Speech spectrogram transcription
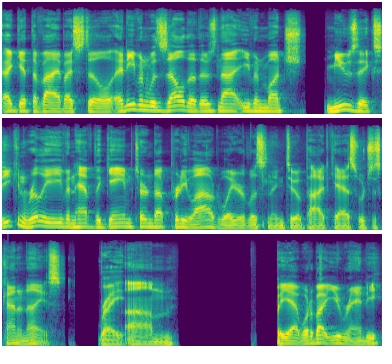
I get the vibe. I still, and even with Zelda, there's not even much music, so you can really even have the game turned up pretty loud while you're listening to a podcast, which is kind of nice. Right. Um, but yeah, what about you, Randy?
